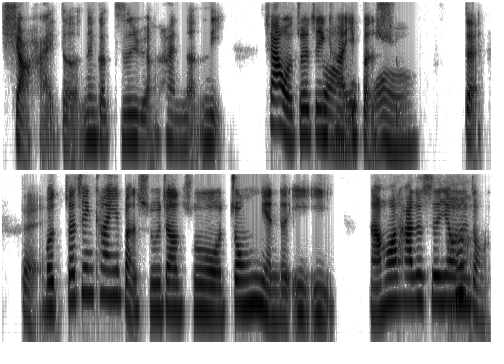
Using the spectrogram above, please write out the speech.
小孩的那个资源和能力。像我最近看一本书，对对，我最近看一本书叫做《中年的意义》，然后他就是用那种，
